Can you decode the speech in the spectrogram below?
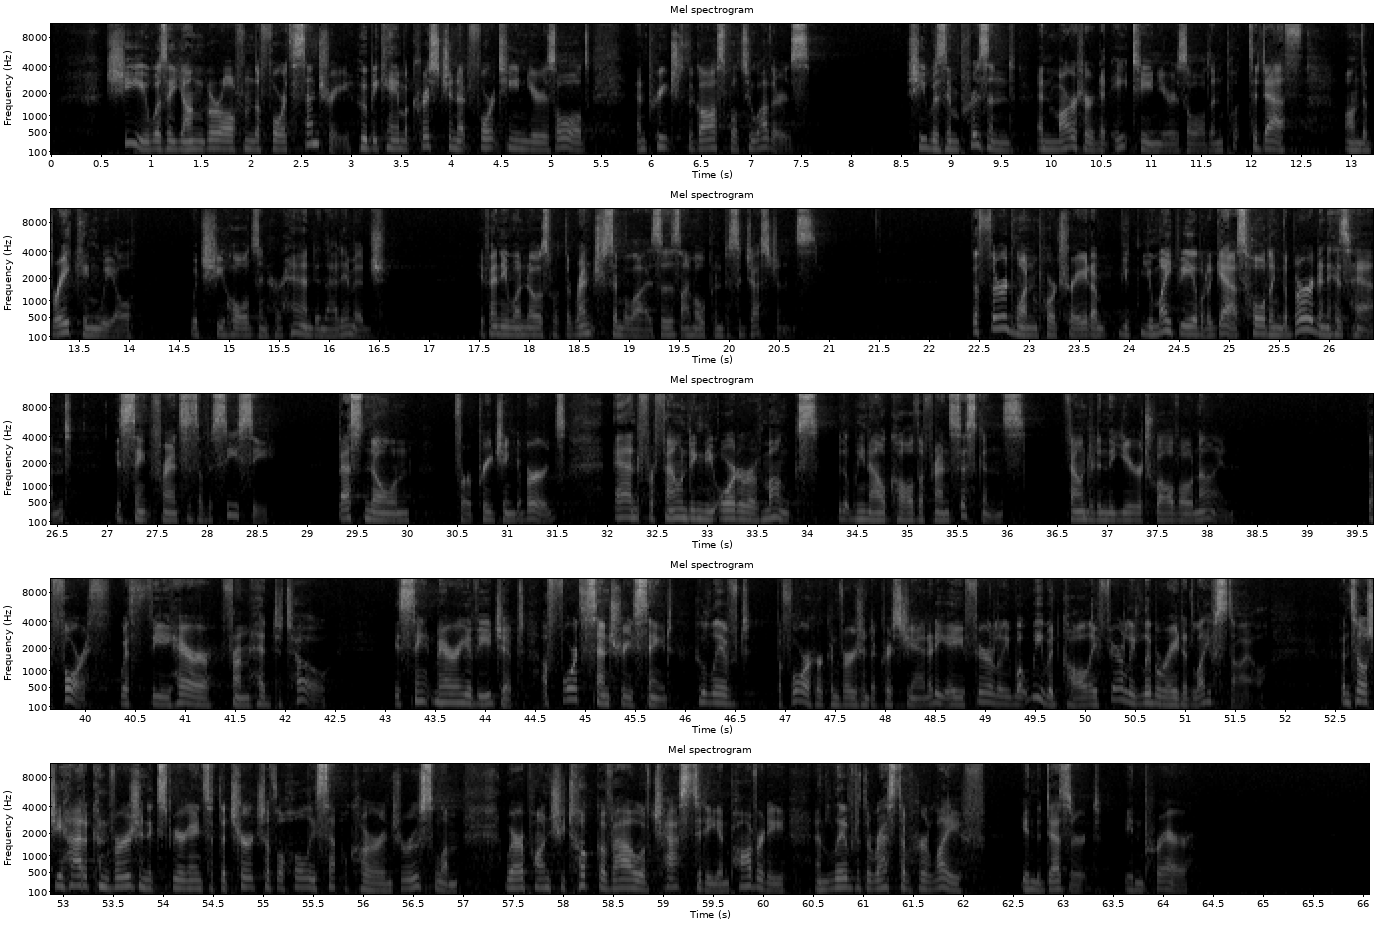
She was a young girl from the fourth century who became a Christian at 14 years old and preached the gospel to others. She was imprisoned and martyred at 18 years old and put to death on the breaking wheel, which she holds in her hand in that image. If anyone knows what the wrench symbolizes, I'm open to suggestions. The third one portrayed, um, you, you might be able to guess, holding the bird in his hand, is St. Francis of Assisi, best known for preaching to birds and for founding the order of monks that we now call the Franciscans, founded in the year 1209. The fourth, with the hair from head to toe, is St. Mary of Egypt, a fourth century saint who lived before her conversion to Christianity a fairly, what we would call a fairly liberated lifestyle, until she had a conversion experience at the Church of the Holy Sepulchre in Jerusalem, whereupon she took a vow of chastity and poverty and lived the rest of her life in the desert in prayer.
